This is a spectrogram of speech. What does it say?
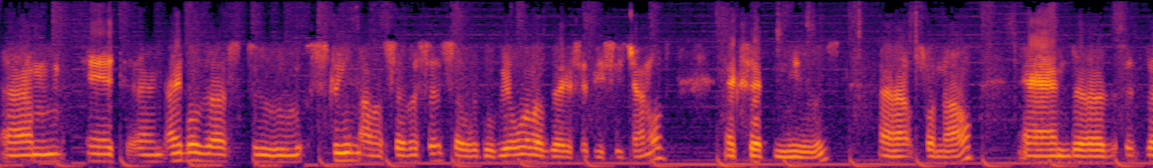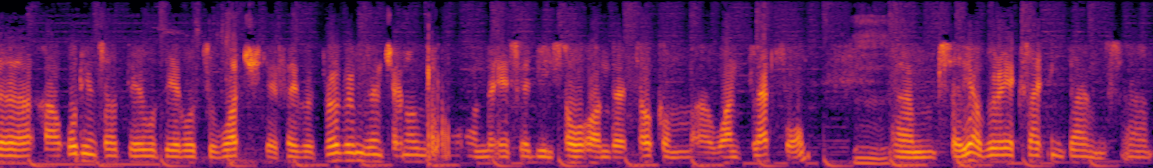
um, it enables us to stream our services. So it will be all of the SABC channels, except news uh, for now. And uh, the, the, our audience out there will be able to watch their favorite programs and channels on the SABC or on the Telkom uh, One platform. Um, so yeah, very exciting times. Um,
